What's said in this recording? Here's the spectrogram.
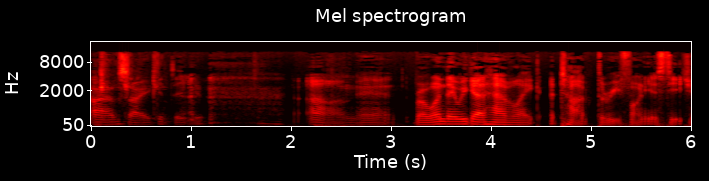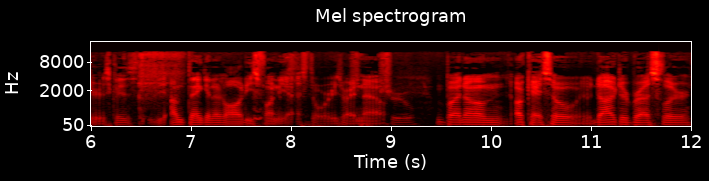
right, I'm sorry. Continue. Oh man, bro! One day we gotta have like a top three funniest teachers because I'm thinking of all these funny ass stories right now. True. But um, okay, so Dr. Bressler.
